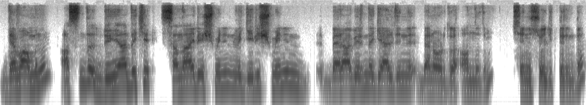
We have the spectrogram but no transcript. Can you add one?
devamının aslında dünyadaki sanayileşmenin ve gelişmenin beraberinde geldiğini ben orada anladım senin söylediklerinden.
